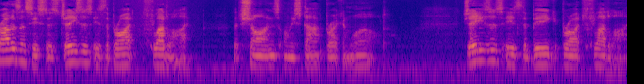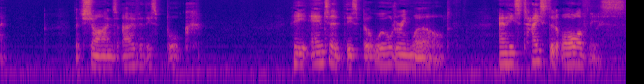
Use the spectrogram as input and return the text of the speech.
Brothers and sisters, Jesus is the bright floodlight that shines on this dark, broken world. Jesus is the big, bright floodlight that shines over this book. He entered this bewildering world and he's tasted all of this.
